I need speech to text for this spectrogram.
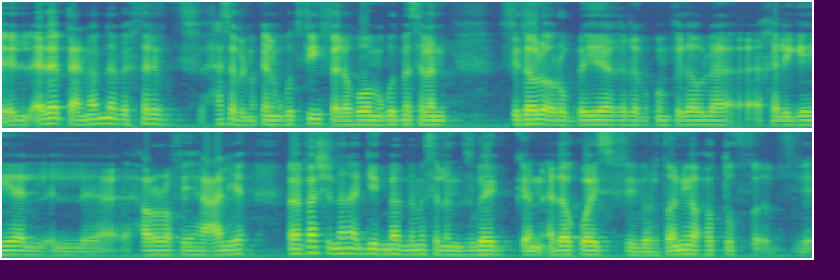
الأداء بتاع المبنى بيختلف حسب المكان اللي موجود فيه. فلو هو موجود مثلا في دولة أوروبية غير لما يكون في دولة خليجية ال- الحرارة فيها عالية. فما ينفعش إن أنا أجيب مبنى مثلا زجاج كان أداؤه كويس في بريطانيا وأحطه في في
